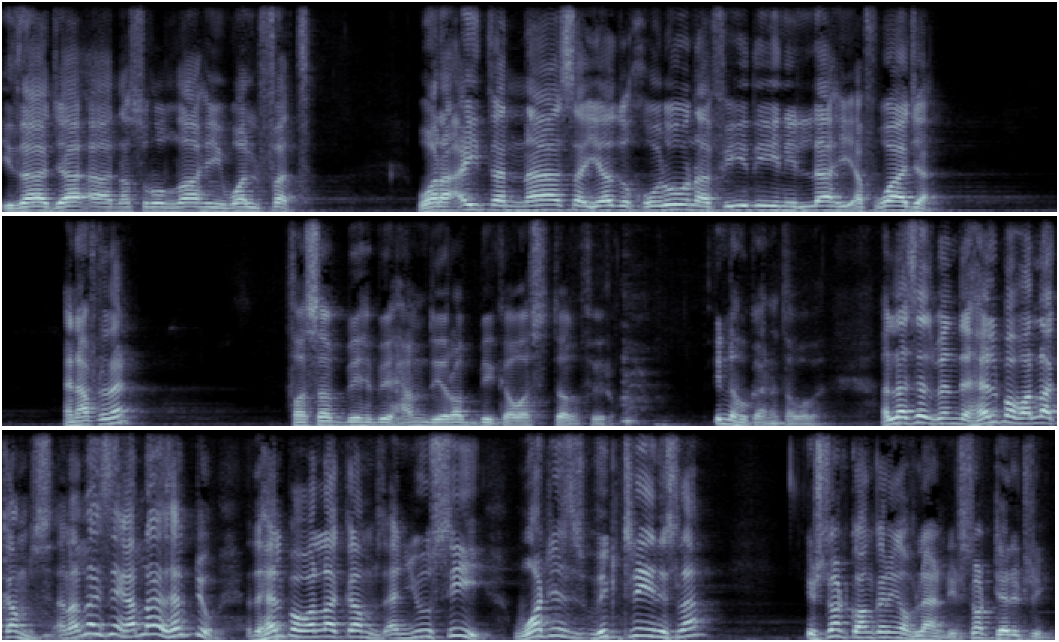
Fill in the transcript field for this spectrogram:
إِذَا جَاءَ نَصْرُ اللَّهِ وَالْفَتْحِ ورأيت الناس يدخلون في دين الله أفواجا and after that فسبح بحمد ربك واستغفره إنه كان توابا Allah says when the help of Allah comes and Allah is saying Allah has helped you the help of Allah comes and you see what is victory in Islam it's not conquering of land it's not territory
